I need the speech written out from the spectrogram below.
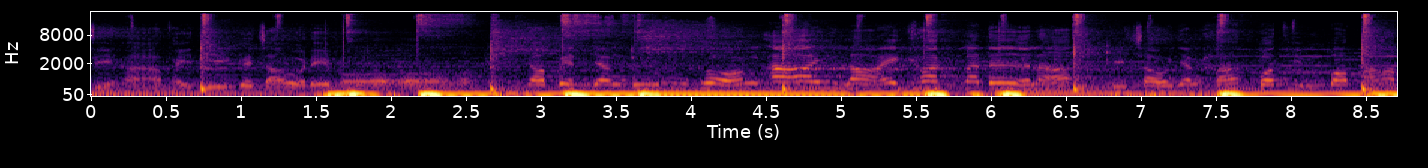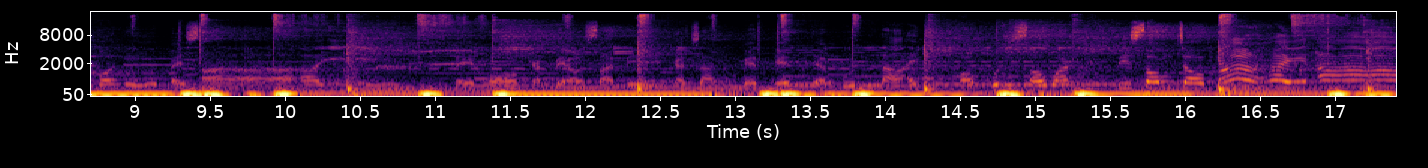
สิหาไผดีคือเจ้าได้บอกก็เป็นย่างบุญของอายหลายครั้งและเดินลาที่เจ้ายังฮักบ่ทิมบ่พาบ่หนีไปสายได้พอกันแล้วสานีกะจังเม็ดเห็นอย่างบุญหลายขอบคุณสวรรค์ที่ทรงเจ้ามาให้อาย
